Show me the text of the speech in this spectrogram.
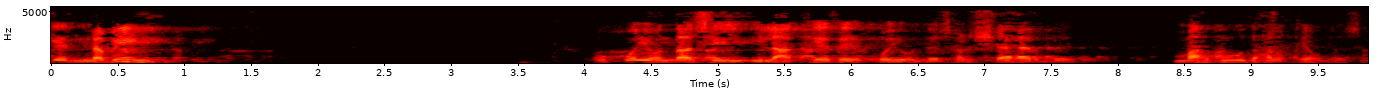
کے نبی کوئی ہوں سی علاقے دے، کوئی ہوں سن شہر دے، محدود حلقے ہوں سن۔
